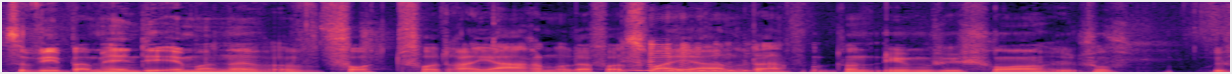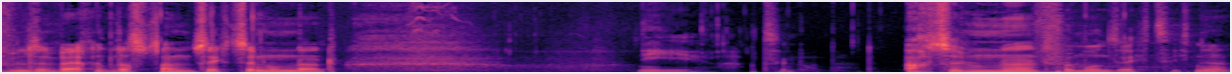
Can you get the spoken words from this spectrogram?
So wie beim Handy immer, ne? Vor, vor drei Jahren oder vor zwei Jahren oder dann irgendwie vor, wie viel wäre das dann? 1600? Nee, 1800. 1865, ne?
